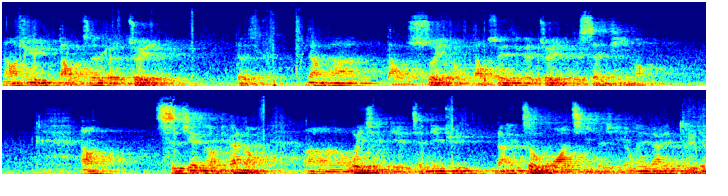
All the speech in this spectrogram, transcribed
然后去捣这个罪人的，让他捣碎哦，捣碎这个罪人的身体哦。然后时间哦，你看哦，呃，我以前也曾经去拿去做滑稽的时候，拿去拿去怼对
